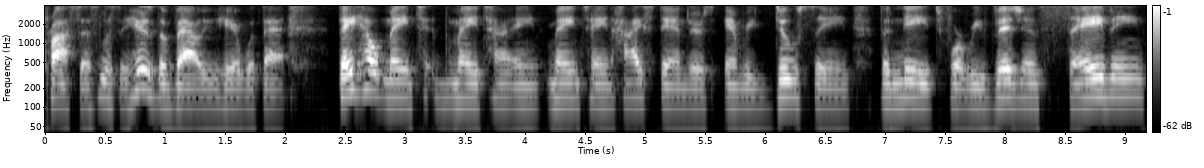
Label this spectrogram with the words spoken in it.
process. Listen, here's the value here with that. They help maintain, maintain, maintain high standards and reducing the need for revisions, saving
